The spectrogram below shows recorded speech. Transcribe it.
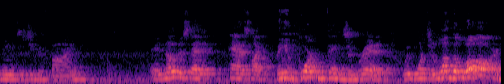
memes that you can find. And notice that it has like the important things in red. We want to love the Lord,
